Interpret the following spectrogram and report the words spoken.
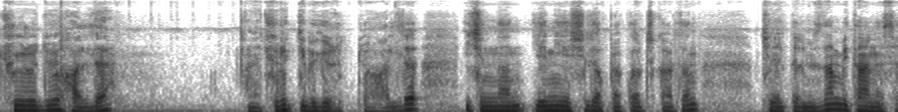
çürüdüğü halde hani çürük gibi gözüktüğü halde içinden yeni yeşil yapraklar çıkartan çileklerimizden bir tanesi.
